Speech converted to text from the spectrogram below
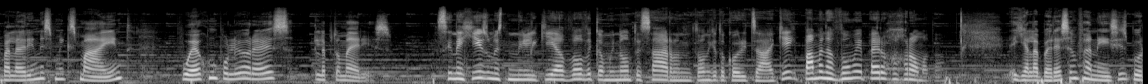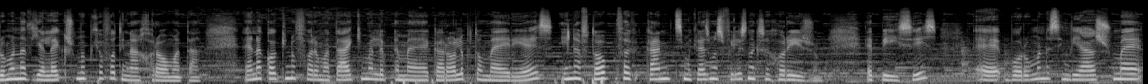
μπαλαρίνες Mix Mind που έχουν πολύ ωραίες λεπτομέρειες. Συνεχίζουμε στην ηλικία 12 μηνών 4 ετών για το κοριτσάκι. Πάμε να δούμε υπέροχα χρώματα. Για λαμπερές εμφανίσεις μπορούμε να διαλέξουμε πιο φωτεινά χρώματα. Ένα κόκκινο φορεματάκι με, με καρό λεπτομέρειε είναι αυτό που θα κάνει τις μικρές μας φίλες να ξεχωρίζουν. Επίσης, ε, μπορούμε να συνδυάσουμε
